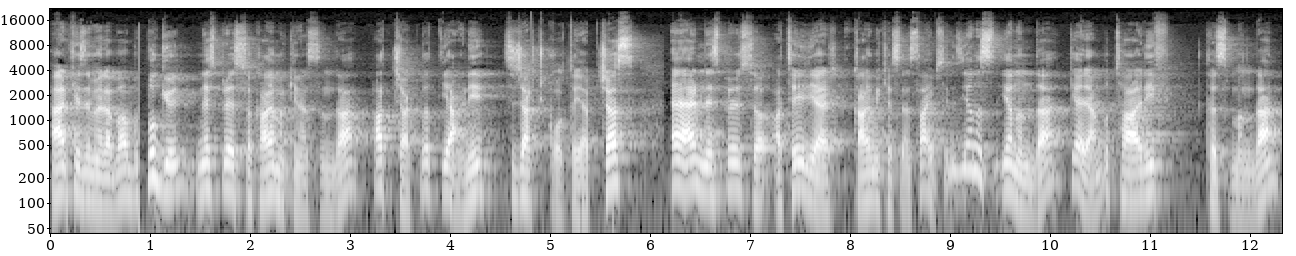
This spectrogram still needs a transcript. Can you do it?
Herkese merhaba. Bugün Nespresso kahve makinesinde hot chocolate yani sıcak çikolata yapacağız. Eğer Nespresso Atelier kahve makinesine sahipseniz yanı- yanında gelen bu tarif kısmından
